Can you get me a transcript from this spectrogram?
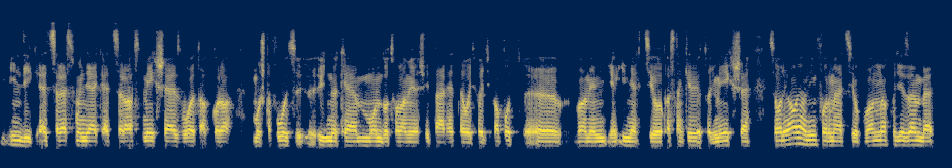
mindig egyszer ezt mondják, egyszer azt, mégse ez volt, akkor a, most a Fulc ügynöke mondott valami olyasmit pár hete, hogy, hogy kapott ö, valamilyen injekciót, aztán kiderült, hogy mégse. Szóval olyan információk vannak, hogy az ember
